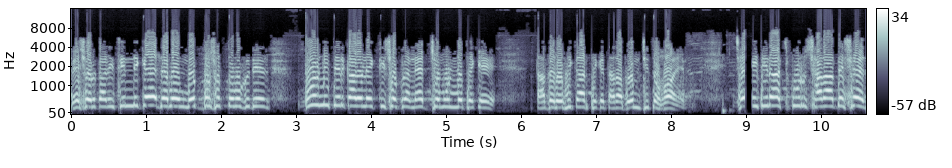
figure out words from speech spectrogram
বেসরকারি সিন্ডিকেট এবং মধ্যসত্ত্বভোগীদের দুর্নীতির কারণে কৃষকরা ন্যায্য মূল্য থেকে তাদের অধিকার থেকে তারা বঞ্চিত হয়। যেই দিনাজপুর সারা দেশের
